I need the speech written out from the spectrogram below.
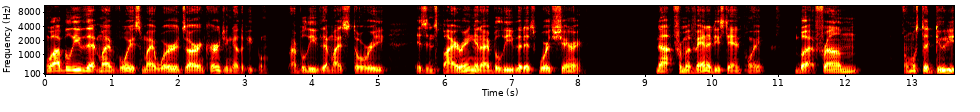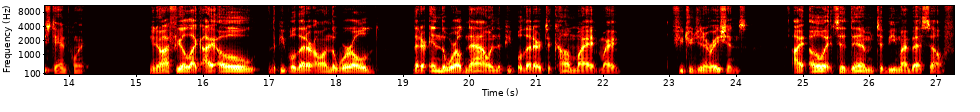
Well, I believe that my voice, my words are encouraging to other people. I believe that my story is inspiring and I believe that it's worth sharing. Not from a vanity standpoint, but from almost a duty standpoint. You know, I feel like I owe the people that are on the world, that are in the world now, and the people that are to come, my my future generations. I owe it to them to be my best self.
